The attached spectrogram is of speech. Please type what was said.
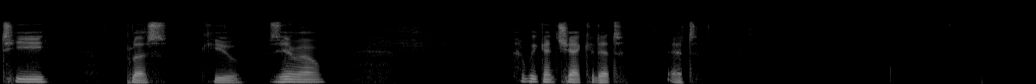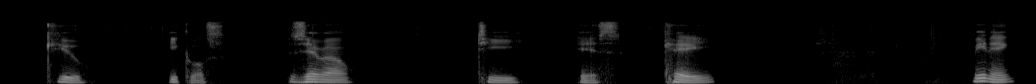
t plus q0 and we can check that at q equals 0, t is k, meaning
